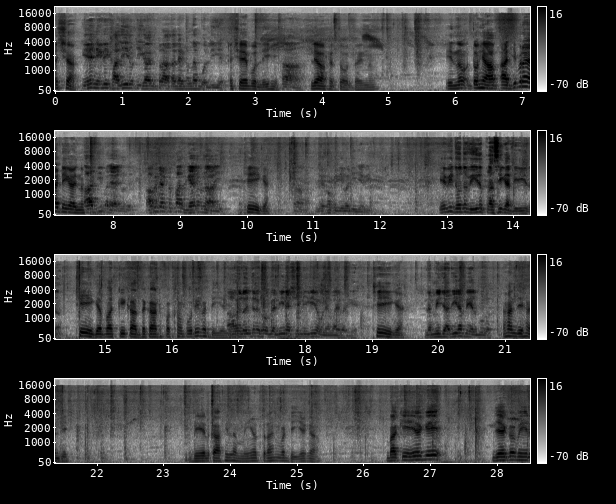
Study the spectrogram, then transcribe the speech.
ਅੱਛਾ। ਇਹ ਨਿਕਲੀ ਖਾਲੀ ਰੋਟੀ ਗਾ ਭਰਾ ਤਾਂ ਡਾਕਟਰ ਦਾ ਬੋਲੀ ਹੈ ਅੱਛਾ ਇਹ ਬੋਲੀ ਸੀ। ਹਾਂ। ਲਿਆ ਫਿਰ ਤੋਲਦਾ ਇਹਨੂੰ। ਇਹਨੂੰ ਤੁਸੀਂ ਆਪ ਅੱਜ ਹੀ ਭਰਾਇਆ ਟੀਕਾ ਇਹਨੂੰ? ਅੱਜ ਹੀ ਭਰਿਆ ਇਹਨੂੰ ਆ ਵੀ ਡਾਕਟਰ ਭਰ ਗਿਆ ਇਹਨੂੰ ਨਾਲ ਹੀ। ਠੀਕ ਹੈ। ਹਾਂ ਦੇਖੋ ਕਿੰਨੀ ਵੱਡੀ ਵੀ ਇਹ ਵੀ ਦੁੱਧ 20 ਪਲੱਸ ਹੀ ਕਰਦੀ ਜੀ ਇਹਦਾ ਠੀਕ ਹੈ ਬਾਕੀ ਕੱਦ ਕਾਟ ਪੱਖੋਂ ਪੂਰੀ ਵੱਡੀ ਹੈ ਜੀ। ਆਵੇ ਲੋ ਇੱਧਰ ਦੇਖੋ ਗੱਡੀ ਨਾਲ ਛਿੱਲੀ ਗਈ ਹੋਣੇ ਭਾਈ ਵਰਗੇ। ਠੀਕ ਹੈ। ਲੰਮੀ ਜਿਆਦੀ ਨਾ ਬੇਲ ਬੂਲ। ਹਾਂਜੀ ਹਾਂਜੀ। ਬੇਲ ਕਾਫੀ ਲੰਮੀ ਹੈ ਉਤਰਾ ਵੱਡੀ ਹੈਗਾ। ਬਾਕੀ ਇਹ ਹੈ ਕਿ ਜੇ ਕੋਈ ਵੀਰ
